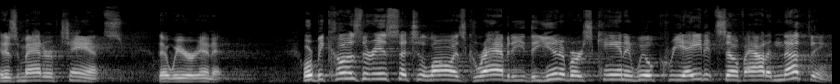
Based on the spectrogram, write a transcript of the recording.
It is a matter of chance that we are in it. Or because there is such a law as gravity, the universe can and will create itself out of nothing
